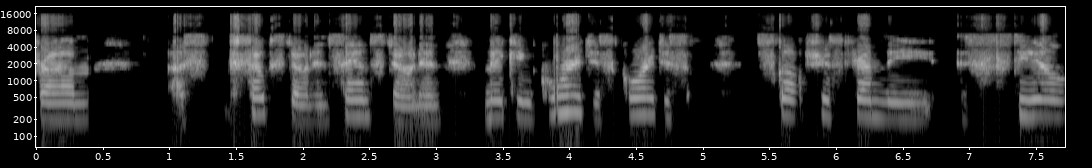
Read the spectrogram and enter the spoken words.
from uh, soapstone and sandstone, and making gorgeous, gorgeous sculptures from the, steel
